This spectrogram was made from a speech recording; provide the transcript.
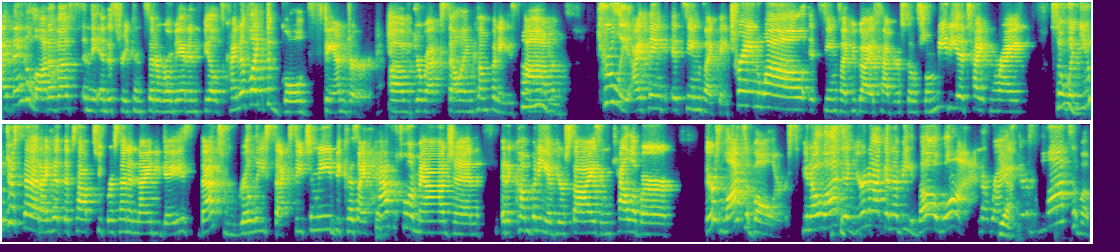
I think a lot of us in the industry consider Rodan and Fields kind of like the gold standard of direct selling companies. Mm-hmm. Um, truly, I think it seems like they train well. It seems like you guys have your social media tight and right. So when mm-hmm. you just said I hit the top 2% in 90 days, that's really sexy to me because I have to imagine at a company of your size and caliber, there's lots of ballers. You know what? Like you're not going to be the one, right? Yeah. There's lots of them.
